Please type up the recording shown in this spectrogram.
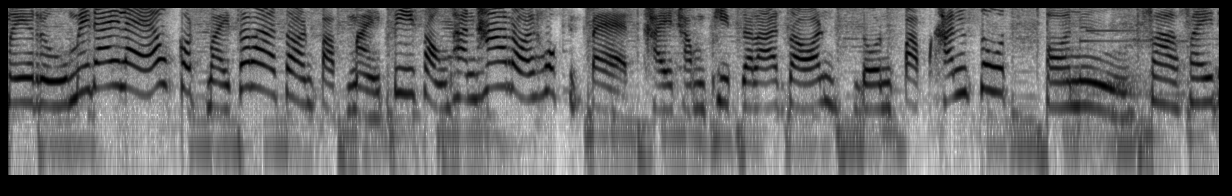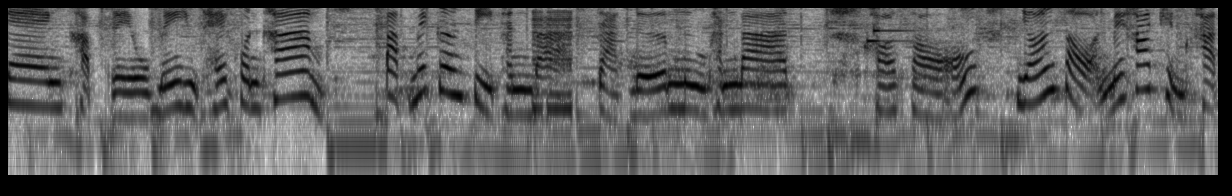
ไม่รู้ไม่ได้แล้ว กฎหมายจราจรปรับใหม่ปี 2568 ใครทำผิดจราจร โดนปรับขั้นสุดป .1 ฝ่าไฟแดง ขับเร็วไม่หยุดให้คนข้าม ปรับไม่เกิน 4,000 บาท จากเดิม 1,000 บาท ข้อ 2 ย้อนสอนไม่คาดเข็มขัด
